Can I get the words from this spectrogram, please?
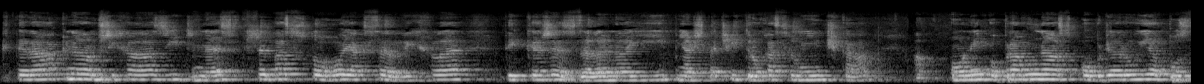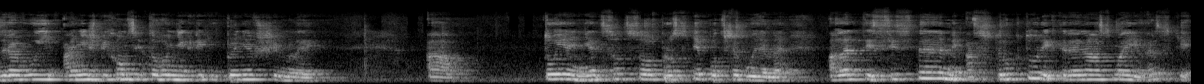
která k nám přichází dnes třeba z toho, jak se rychle ty keře zelenají, mňaž stačí trocha sluníčka a oni opravdu nás obdarují a pozdravují, aniž bychom si toho někdy úplně všimli. A to je něco, co prostě potřebujeme, ale ty systémy a struktury, které nás mají v hrsti,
